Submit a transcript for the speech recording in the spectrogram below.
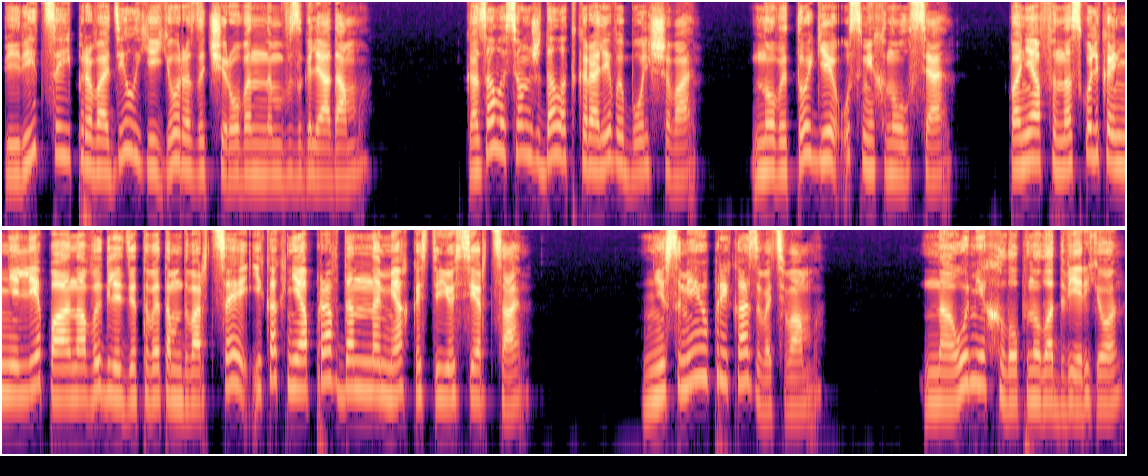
Перицей проводил ее разочарованным взглядом. Казалось, он ждал от королевы большего, но в итоге усмехнулся поняв, насколько нелепо она выглядит в этом дворце и как неоправданна мягкость ее сердца. «Не смею приказывать вам». Наоми хлопнула дверью.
